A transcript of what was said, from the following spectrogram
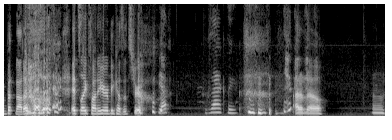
but not at all it's like funnier because it's true yeah. Exactly. i don't know Uh,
